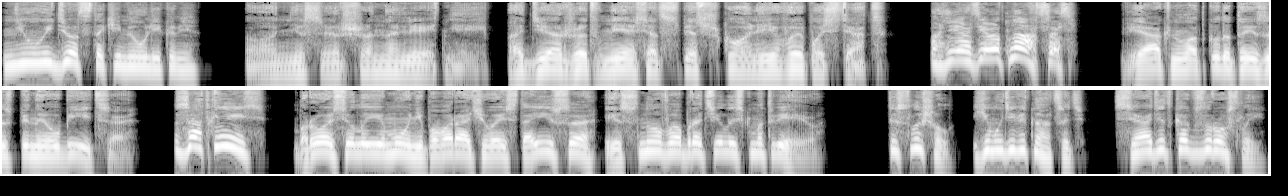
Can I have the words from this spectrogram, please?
«Не уйдет с такими уликами». «Он несовершеннолетний. Подержат в месяц в спецшколе и выпустят». «Мне девятнадцать!» Вякнул откуда-то из-за спины убийца. «Заткнись!» Бросила ему, не поворачиваясь Таиса, и снова обратилась к Матвею. «Ты слышал? Ему девятнадцать. Сядет, как взрослый».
